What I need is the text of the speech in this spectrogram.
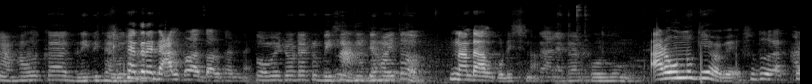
না হালকা গ্রেভি থাকবে। হ্যাঁ তাহলে ডাল করার দরকার নাই। টমেটোটা একটু বেশি দিতে হয় তো? না ডাল করিস না। আর করব। আর অন্য কি হবে? শুধু একটা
